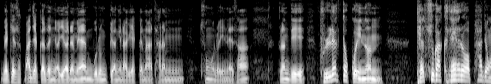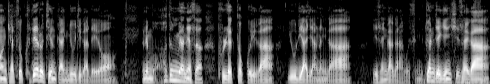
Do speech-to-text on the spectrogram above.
몇 개씩 빠졌거든요. 여름에 무름병이라겠거나 다른 충으로 인해서 그런데 블랙 덕구이는 개수가 그대로 파종한 개수 그대로 지금까지 유지가 돼요. 근데 모든 면에서 블랙 독구이가 유리하지 않은가 이 생각을 하고 있습니다. 보편적인 시세가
